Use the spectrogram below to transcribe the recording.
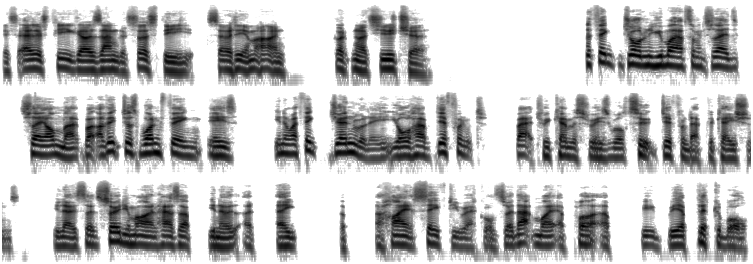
if LFP goes under 50, sodium ion got no future. I think, Jordan, you might have something to say, say on that, but I think just one thing is, you know, I think generally you'll have different battery chemistries will suit different applications. You know, so sodium ion has a, you know, a, a a higher safety record. So that might apply, uh, be, be applicable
